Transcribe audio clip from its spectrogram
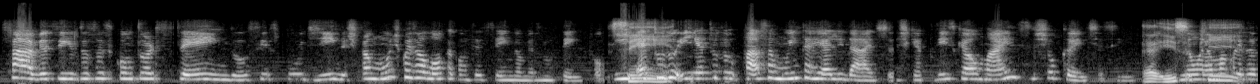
Sabe, assim, pessoas se contorcendo, se explodindo, tipo, é um monte de coisa louca acontecendo ao mesmo tempo. E Sim. é tudo, e é tudo, passa muita realidade. Acho que é por isso que é o mais chocante, assim. É isso Não que... é uma coisa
